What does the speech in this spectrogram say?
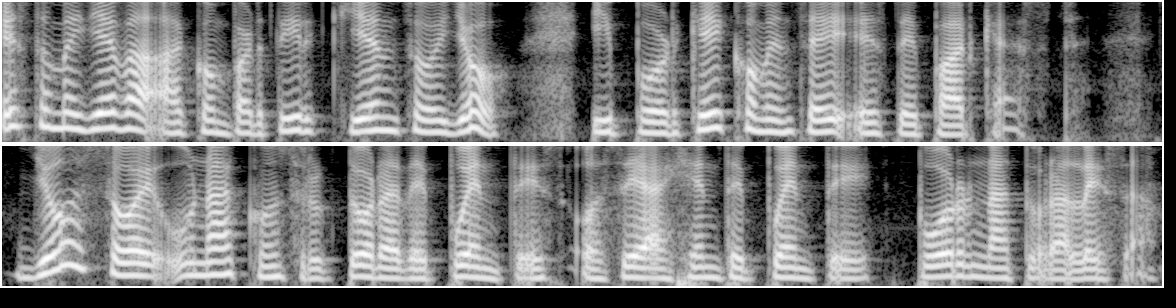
Esto me lleva a compartir quién soy yo y por qué comencé este podcast. Yo soy una constructora de puentes, o sea, gente puente, por naturaleza.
